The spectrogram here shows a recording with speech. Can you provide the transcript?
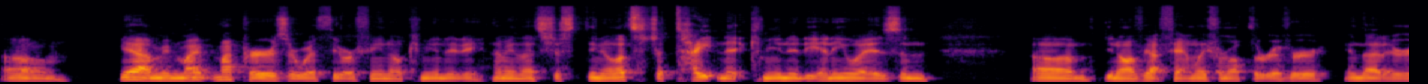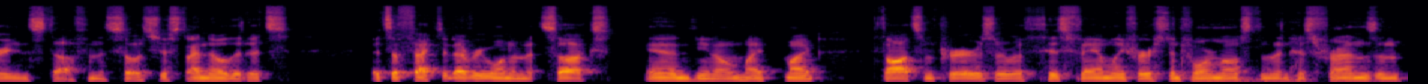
um, yeah, I mean, my my prayers are with the Orofino community. I mean, that's just you know that's such a tight knit community, anyways, and um, you know I've got family from up the river in that area and stuff, and so it's just I know that it's it's affected everyone and it sucks. And you know my my thoughts and prayers are with his family first and foremost, and then his friends and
